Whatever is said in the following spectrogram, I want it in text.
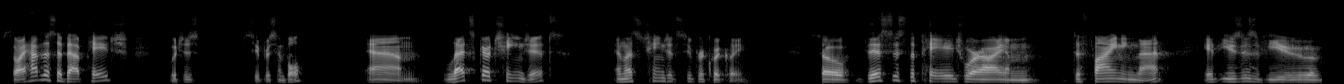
So I have this about page, which is super simple. Um, let's go change it, and let's change it super quickly. So this is the page where I am defining that. It uses Vue,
